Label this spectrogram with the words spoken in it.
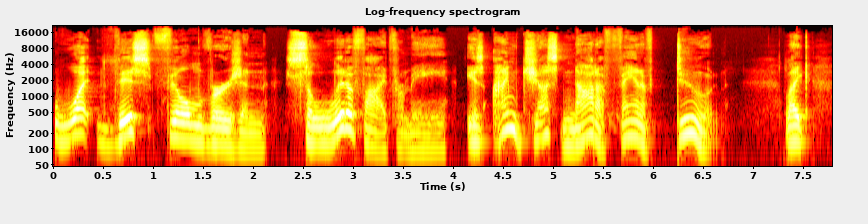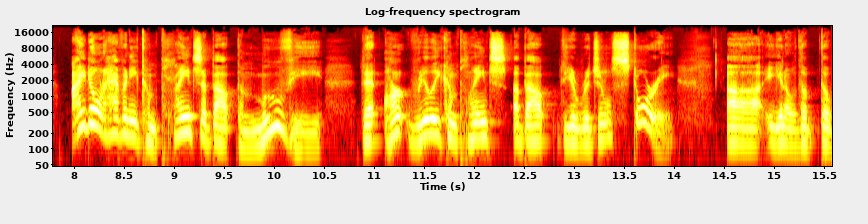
what this film version solidified for me is I'm just not a fan of Dune. Like, I don't have any complaints about the movie that aren't really complaints about the original story. Uh, you know, the the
